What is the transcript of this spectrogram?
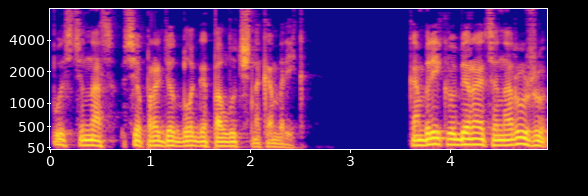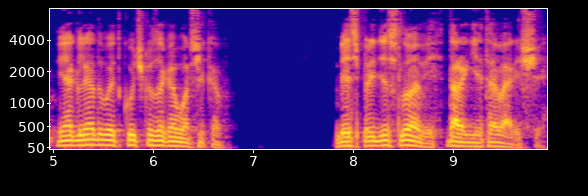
Пусть у нас все пройдет благополучно, комбриг. Комбриг выбирается наружу и оглядывает кучку заговорщиков. «Без предисловий, дорогие товарищи»,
